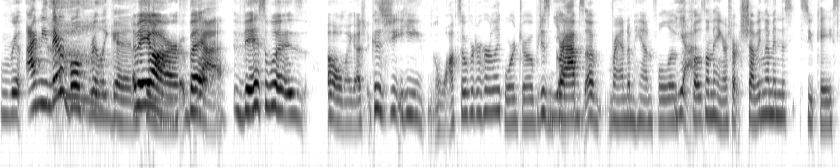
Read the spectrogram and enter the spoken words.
real. I mean, they were both really good. They scenes. are, but yeah. this was oh my gosh because she he walks over to her like wardrobe, just Yeah. grabs a random handful of Yeah. clothes on the hanger, starts shoving them in this suitcase.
